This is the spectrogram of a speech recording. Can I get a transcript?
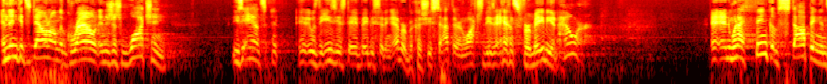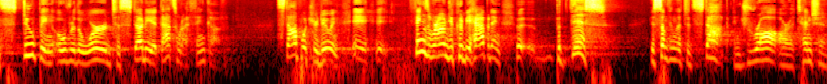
And then gets down on the ground and is just watching these ants, it was the easiest day of babysitting ever because she sat there and watched these ants for maybe an hour. And when I think of stopping and stooping over the word to study it, that's what I think of. Stop what you're doing. It, it, things around you could be happening, uh, but this is something that should stop and draw our attention.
